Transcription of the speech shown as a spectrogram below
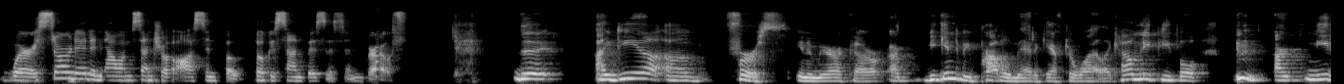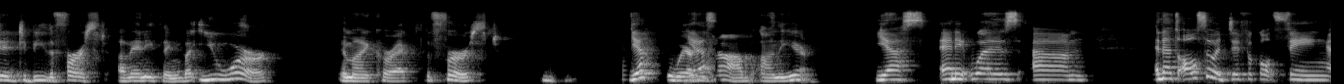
where I started. And now I'm central Austin, fo- focused on business and growth. The idea of firsts in America are, are, begin to be problematic after a while. Like how many people are needed to be the first of anything? But you were, am I correct, the first? Yeah. To wear yes. hijab on the year. Yes. And it was, um, and that's also a difficult thing,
